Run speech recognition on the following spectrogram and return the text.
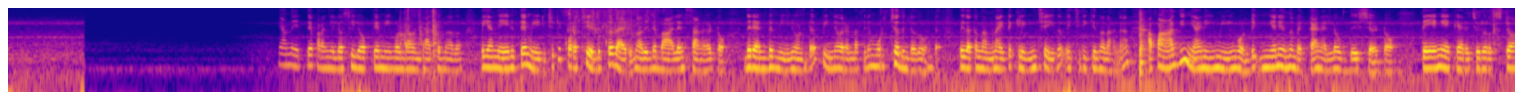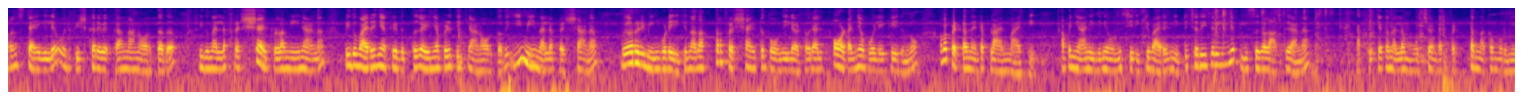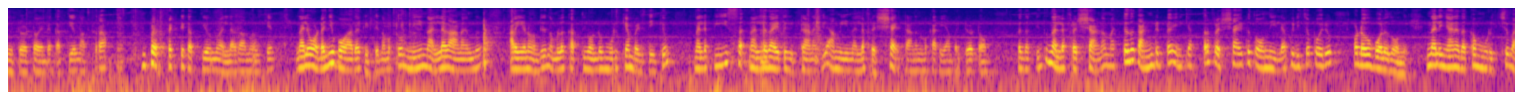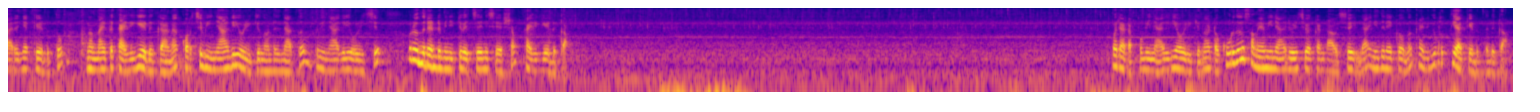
ഞാൻ നേരത്തെ പറഞ്ഞല്ലോ സിലോപ്പിയ മീൻ കൊണ്ടാണ് ഉണ്ടാക്കുന്നത്. അപ്പോൾ ഞാൻ നേരത്തെ മേടിച്ചിട്ട് കുറച്ച് എടുത്തതായിരുന്നു. അതിന്റെ ബാലൻസ് ആണ് കേട്ടോ. ഇത് രണ്ട് മീനും ഉണ്ട് പിന്നെ ഒരെണ്ണത്തിന് മുറിച്ചതിന്റെതും ഉണ്ട്. അപ്പോൾ ഇതൊക്കെ നന്നായിട്ട് ക്ലീൻ ചെയ്ത് വെച്ചിരിക്കുന്നതാണ്. അപ്പോൾ ആദ്യം ഞാൻ ഈ മീൻ കൊണ്ട് ഇങ്ങനെയൊന്നും വെക്കാനല്ല ഉദ്ദേശിച്ചത് കേട്ടോ. തേങ്ങയൊക്കെ അരച്ചൊരു റെസ്റ്റോറന്റ് സ്റ്റൈലിൽ ഒരു ഫിഷ് കറി വെക്കാമെന്നാണ് ഓർത്തത്. അപ്പോൾ ഇത് നല്ല ഫ്രഷ് ആയിട്ടുള്ള മീനാണ്. അപ്പോൾ ഇത് വരഞ്ഞൊക്കെ എടുത്ത് കഴിഞ്ഞപ്പോഴത്തേക്കാണ് ഓർത്തത്. ഈ മീൻ നല്ല ഫ്രഷാണ് വേറൊരു മീൻ കൂടെ ഇരിക്കുന്നു. അത് അത്ര ഫ്രഷായിട്ട് തോന്നിയില്ല കേട്ടോ. ഒരല്പം ഉടഞ്ഞ പോലെയൊക്കെ ഇരുന്നു. അപ്പോൾ പെട്ടെന്ന് എന്റെ പ്ലാൻ മാറ്റി. അപ്പോൾ ഞാൻ ഇതിനെ ഒന്ന് ശരിക്ക് വരഞ്ഞിട്ട് ചെറിയ ചെറിയ പീസുകളാക്കുകയാണ് കത്തിക്കൊക്കെ നല്ല മൂർച്ച ഉണ്ടാക്കി പെട്ടെന്നൊക്കെ മുറിഞ്ഞ് കിട്ടും കേട്ടോ എന്റെ കത്തിയൊന്നും അത്ര പെർഫെക്റ്റ് കത്തിയൊന്നും അല്ലാതാന്ന് നോക്കിയാൽ എന്നാലും ഉടഞ്ഞു പോകാതെ കിട്ടി. നമുക്ക് മീൻ നല്ലതാണെന്ന് അറിയണമെങ്കിൽ നമ്മൾ കത്തി കൊണ്ട് മുറിക്കുമ്പോഴത്തേക്കും നല്ല പീസ് നല്ലതായിട്ട് കിട്ടുകയാണെങ്കിൽ ആ മീൻ നല്ല ഫ്രഷ് ആയിട്ടാണ് നമുക്കറിയാൻ പറ്റും കേട്ടോ. അപ്പം ഇത് നല്ല ഫ്രഷാണ് മറ്റത് കണ്ടിട്ട് എനിക്ക് അത്ര ഫ്രഷായിട്ട് തോന്നിയില്ല. പിടിച്ചപ്പോൾ ഒരു ഉടവ് പോലെ തോന്നി. എന്നാലും ഞാനതൊക്കെ മുറിച്ച് വരഞ്ഞൊക്കെ എടുത്തു. നന്നായിട്ട് കഴുകി എടുക്കുകയാണ്. കുറച്ച് വിനാഗിരി ഒഴിക്കുന്നുണ്ട് ഇതിനകത്ത്. വിനാഗിരി ഒഴിച്ച് ഒരു ഒന്ന് രണ്ട് മിനിറ്റ് വെച്ചതിന് ശേഷം കഴുകിയെടുക്കാം ഒരടപ്പ് വിനാഗിരി ഒഴിക്കുന്ന കേട്ടോ. കൂടുതൽ സമയം വിനാഗിരി ഒഴിച്ച് വെക്കേണ്ട ആവശ്യമില്ല. ഇനി ഇതിനെയൊക്കെ ഒന്ന് കഴുകി വൃത്തിയാക്കി എടുത്തെടുക്കാം.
